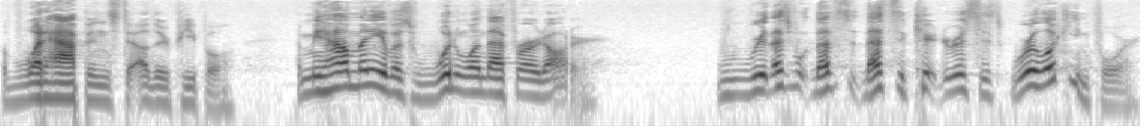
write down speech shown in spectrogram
of what happens to other people. I mean, how many of us wouldn't want that for our daughter? We're, that's, that's, that's the characteristics we're looking for.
